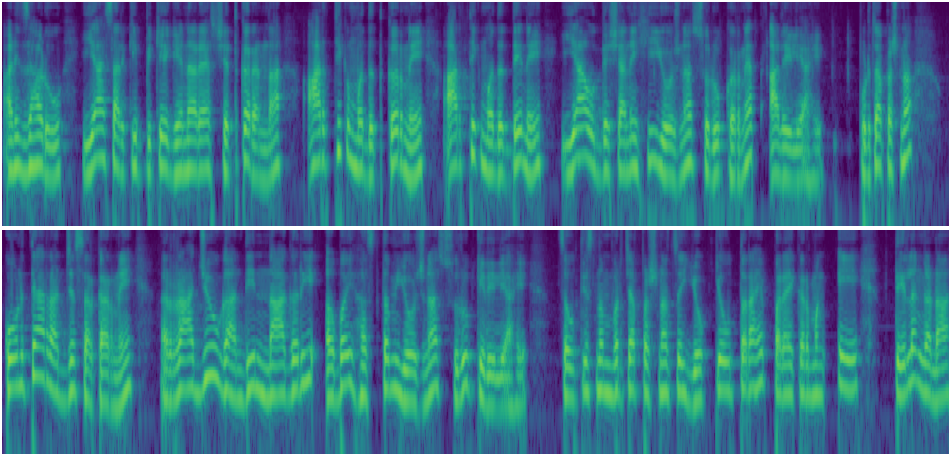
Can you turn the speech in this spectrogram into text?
आणि झाडू यासारखी पिके घेणाऱ्या शेतकऱ्यांना आर्थिक मदत करणे आर्थिक मदत देणे या उद्देशाने ही योजना सुरू करण्यात आलेली आहे. पुढचा प्रश्न कोणत्या राज्य सरकारने राजीव गांधी नागरी अभय हस्तम योजना सुरू केलेली आहे? चौतीस नंबरच्या प्रश्नाचं योग्य उत्तर आहे. पर्याय क्रमांक ए तेलंगणा.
